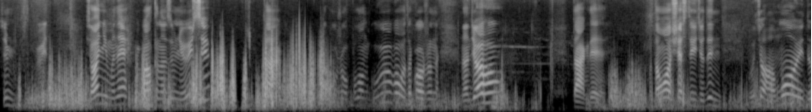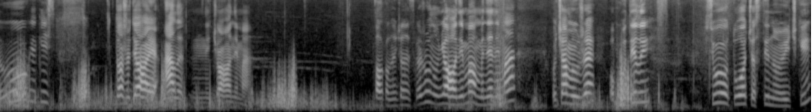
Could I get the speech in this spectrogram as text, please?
Всім привіт. Сьогодні мене рибалка на зимній річці. Так, таку вже ополонку вирубав, таку вже надягав. Так, де? Там ще стоїть один у цього мой друг якийсь. Теж дягає, але нічого нема. Толком нічого не скажу, ну в нього нема, в мене нема. Хоча ми вже обходили всю ту частину річки.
